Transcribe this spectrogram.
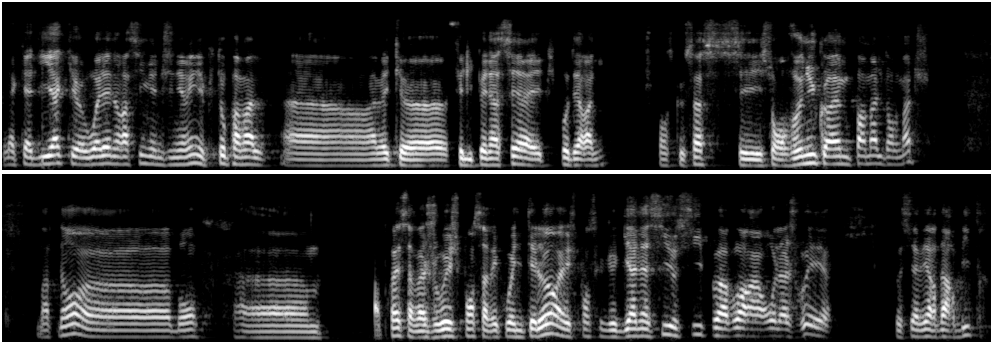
la Cadillac Wallen Racing Engineering est plutôt pas mal euh, avec euh, Felipe Nasser et Pipo Derani. Je pense que ça, ils sont revenus quand même pas mal dans le match. Maintenant, bon, après, ça va jouer, je pense, avec Wayne Taylor et je pense que Ganassi aussi peut avoir un rôle à jouer, peut servir d'arbitre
